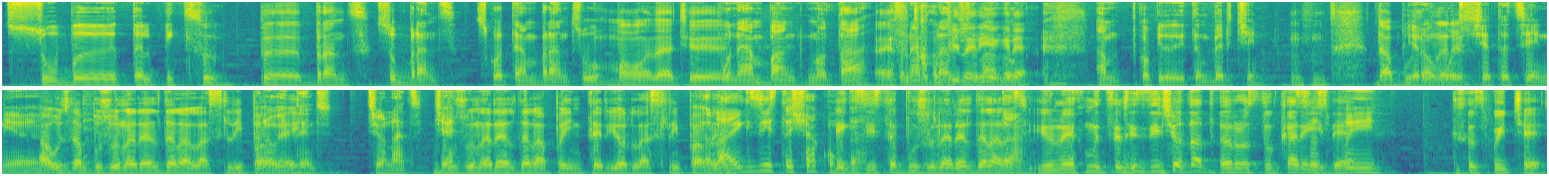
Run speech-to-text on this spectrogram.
sub uh, tălpic, Sub uh, branț. sub branț. Scoteam branțul, Mamă, dar ce... puneam bancnota, Ai puneam făcut branțul la copilărie loc. grea. Am copilărit în Berceni. Da, Erau buzunărel. mulți cetățeni uh, Auzi, dar buzunărel de la la slip rău aveai? intenționați. Ce? Buzunărel de la pe interior la slip aveai? Ăla există și acum, Există buzunărel de la Da. la slip? Eu nu am înțeles niciodată rostul. Care da. e Să ideea? spui Să spui ce?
